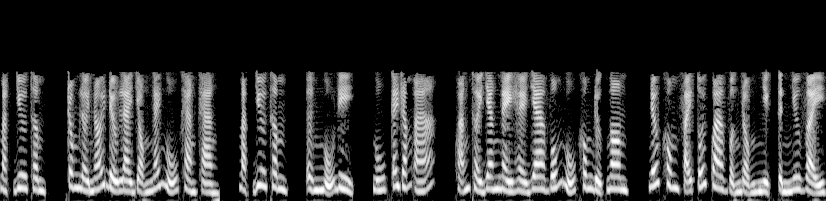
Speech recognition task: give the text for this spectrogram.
mặt dư thâm, trong lời nói đều là giọng ngái ngủ khàn khàn, mặt dư thâm, ừm ngủ đi, ngủ cái rắm á, khoảng thời gian này hề gia vốn ngủ không được ngon, nếu không phải tối qua vận động nhiệt tình như vậy,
